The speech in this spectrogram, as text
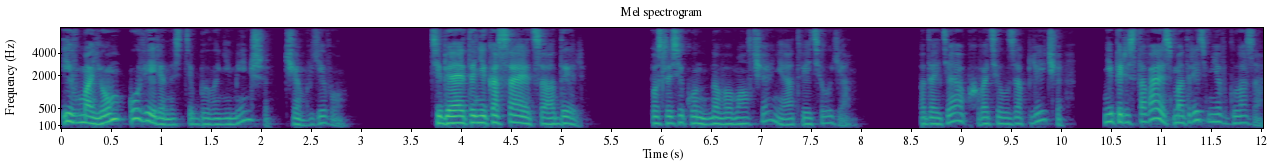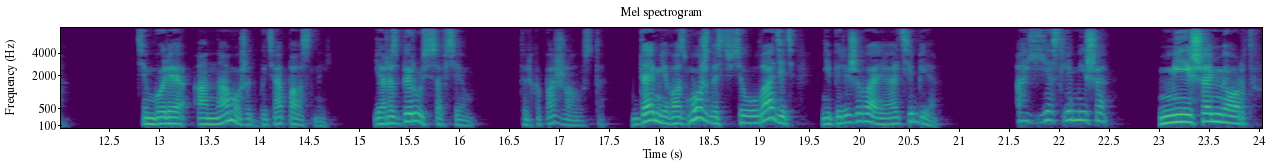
И в моем уверенности было не меньше, чем в его. «Тебя это не касается, Адель!» После секундного молчания ответил Ян. Подойдя, обхватил за плечи, не переставая смотреть мне в глаза. «Тем более она может быть опасной. Я разберусь со всем. Только, пожалуйста, дай мне возможность все уладить, не переживая о тебе». «А если Миша...» «Миша мертв.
